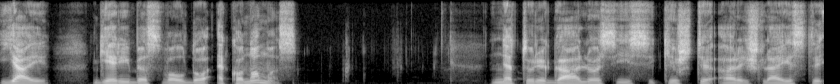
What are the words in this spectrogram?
Jei gerybės valdo ekonomas, neturi galios įsikišti ar išleisti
